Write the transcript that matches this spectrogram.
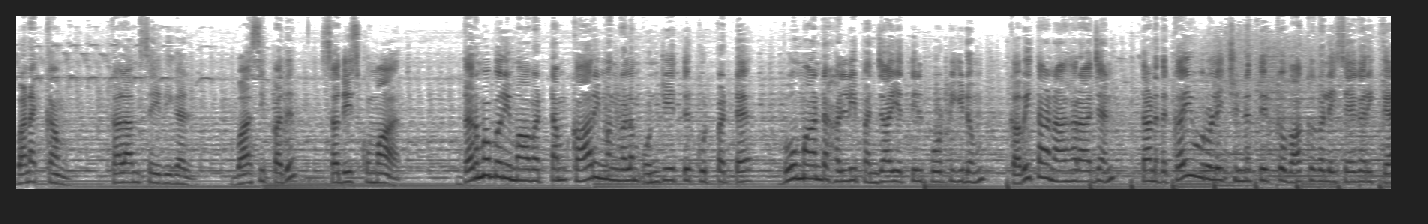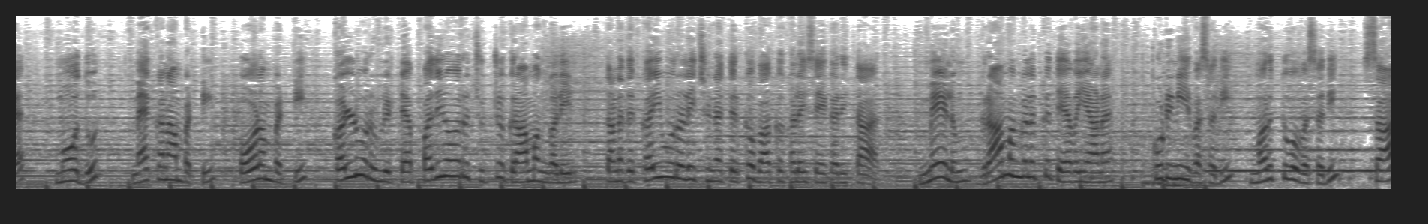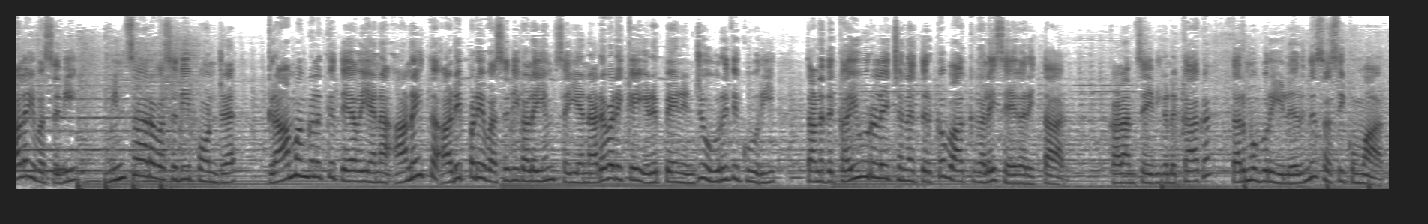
வணக்கம். கலாம் செய்திகள். வாசிப்பது சதீஷ்குமார். தருமபுரி மாவட்டம் காரிமங்கலம் ஒன்றியத்திற்குட்பட்ட பூமாண்டஹள்ளி பஞ்சாயத்தில் போட்டியிடும் கவிதா நாகராஜன் தனது கை உருளை சின்னத்திற்கு வாக்குகளை சேகரிக்க மோதூர் மேக்கனாம்பட்டி கோளம்பட்டி கல்லூர் உள்ளிட்ட பதினோரு சுற்று கிராமங்களில் தனது கை உருளை சின்னத்திற்கு வாக்குகளை சேகரித்தார். மேலும் கிராமங்களுக்கு தேவையான குடிநீர் வசதி மருத்துவ வசதி சாலை வசதி மின்சார வசதி போன்ற கிராமங்களுக்கு தேவையான அனைத்து அடிப்படை வசதிகளையும் செய்ய நடவடிக்கை எடுப்பேன் என்று உறுதி கூறி தனது கையுருளை சின்னத்திற்கு வாக்குகளை சேகரித்தார். களம் செய்திகளுக்காக தருமபுரியிலிருந்து சசிகுமார்.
